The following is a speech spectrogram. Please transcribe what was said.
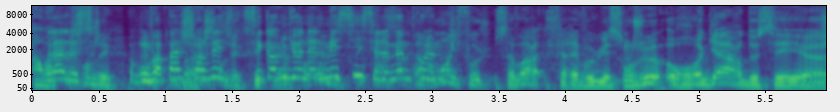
Ah, on va pas changer. On va pas le changer. C'est comme Lionel Messi, c'est le même problème. il faut savoir faire évoluer son jeu au regard de ses euh,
